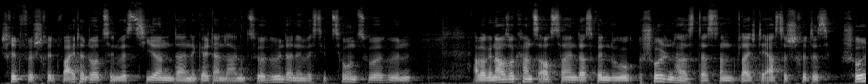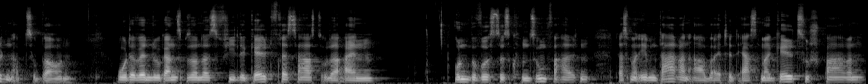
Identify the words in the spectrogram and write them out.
Schritt für Schritt weiter dort zu investieren, deine Geldanlagen zu erhöhen, deine Investitionen zu erhöhen. Aber genauso kann es auch sein, dass wenn du Schulden hast, dass dann vielleicht der erste Schritt ist, Schulden abzubauen. Oder wenn du ganz besonders viele Geldfresser hast oder ein unbewusstes Konsumverhalten, dass man eben daran arbeitet, erstmal Geld zu sparen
